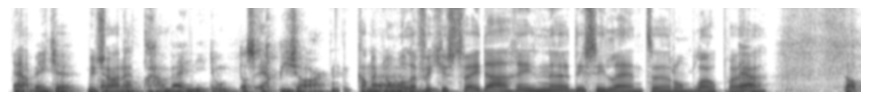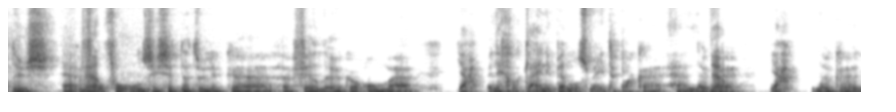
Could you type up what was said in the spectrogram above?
Ja, Ja, weet je, bizar, dat, gaan wij niet doen. Dat is echt bizar. kan ik nog wel ehm, eventjes twee dagen in eh, Disneyland eh, rondlopen. Ja. Dat dus. Hè. Voor, voor ons is het natuurlijk veel leuker om ja, wellicht wat kleine panels mee te pakken. En leuke, ja. Ja. leuke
